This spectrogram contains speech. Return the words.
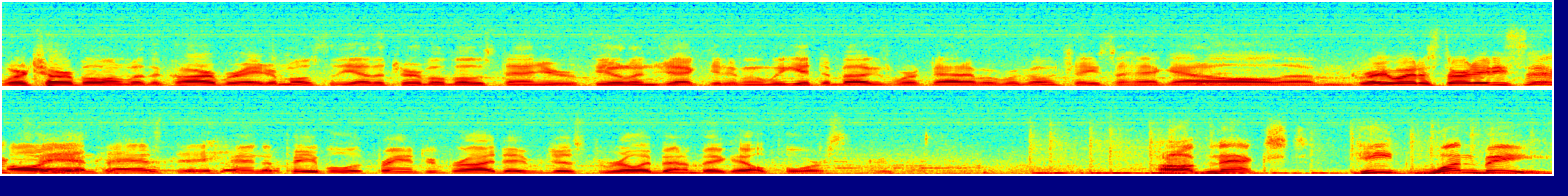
We're turboing with a carburetor. Most of the other turbo boats down here are fuel injected, and when we get the bugs worked out of it, we're going to chase the heck out of all of them. Great way to start 86. Oh yeah, Fantastic. and the people with Pantry Pride, they've just really been a big help for us. Up next, Heat 1B.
